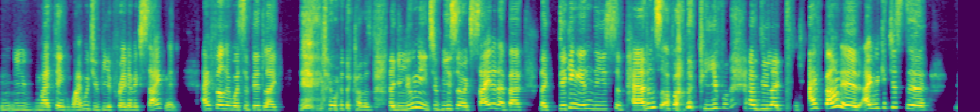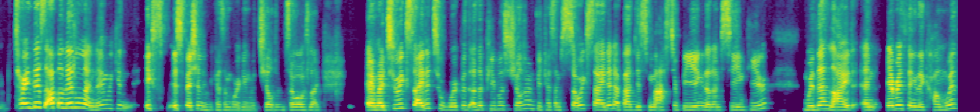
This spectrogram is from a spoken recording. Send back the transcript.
You might think, why would you be afraid of excitement? I felt it was a bit like there were the comments like loony to be so excited about like digging in these uh, patterns of other people and be like, I found it. I we could just uh, turn this up a little and then we can, especially because I'm working with children. So I was like, am I too excited to work with other people's children because I'm so excited about this master being that I'm seeing here? With their light and everything they come with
